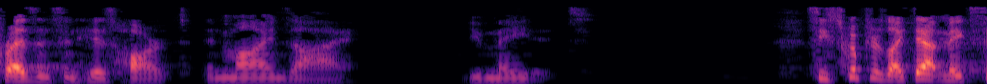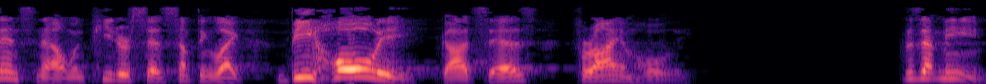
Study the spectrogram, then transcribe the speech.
presence in His heart and mind's eye. You've made it. See, scriptures like that make sense now when Peter says something like, be holy, God says, for I am holy. What does that mean?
